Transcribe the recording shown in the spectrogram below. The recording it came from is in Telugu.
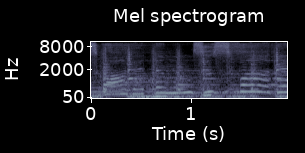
स्वागतं सुस्वागतम्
